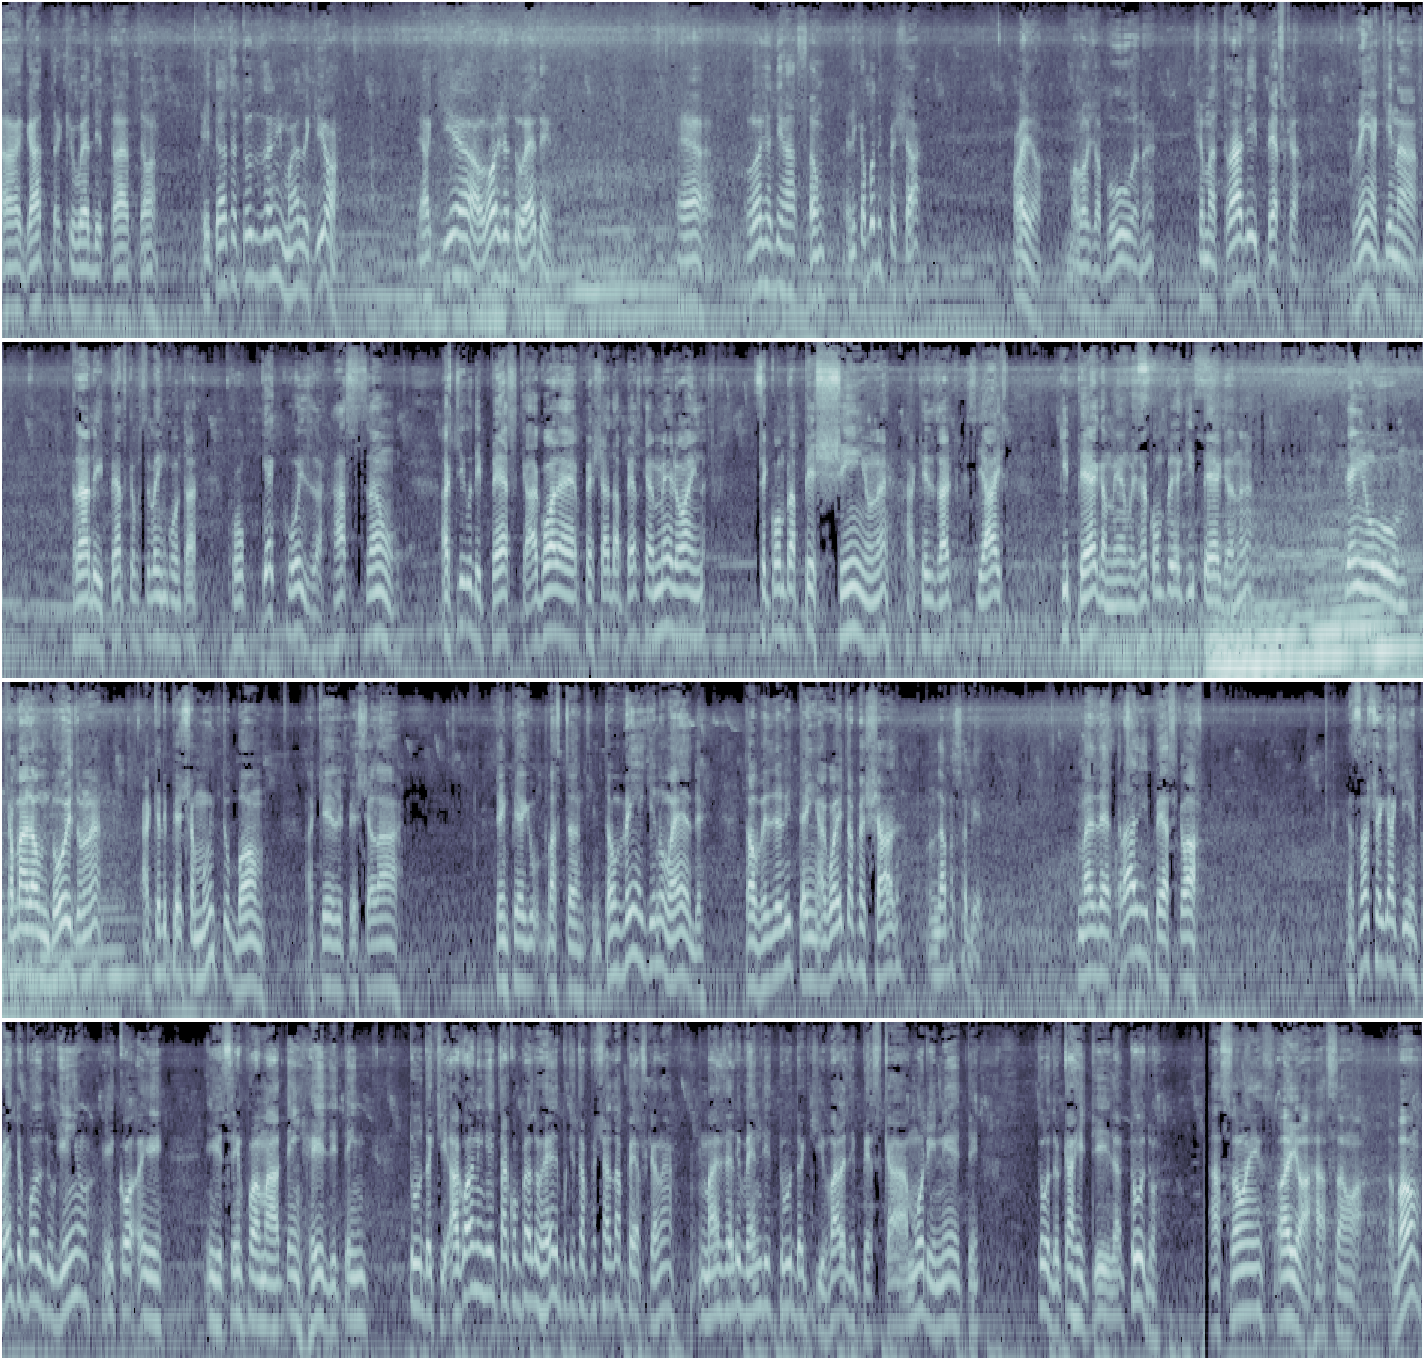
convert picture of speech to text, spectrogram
A gata que o Ed trata, ó. Ele trata todos os animais aqui, ó. Aqui é a loja do Éden. É loja de ração. Ele acabou de fechar. Olha, ó, uma loja boa, né? Chama Trade e Pesca. Vem aqui na Trade e Pesca, você vai encontrar qualquer coisa, ração, artigo de pesca. Agora é fechada a pesca, é melhor ainda. Você compra peixinho, né? Aqueles artificiais que pega mesmo. Já comprei aqui pega, né? Tem o camarão doido, né? Aquele peixe é muito bom. Aquele peixe lá tem pego bastante. Então vem aqui no Éder. Talvez ele tenha. Agora ele tá fechado, não dá para saber. Mas é tralha e pesca, ó. É só chegar aqui em frente ao Pouso do Guinho e, e, e se informar. Tem rede, tem tudo aqui. Agora ninguém está comprando rede porque está fechada a pesca, né? Mas ele vende tudo aqui. Vara de pescar, morinete, tudo, carretilha, tudo. Rações, olha aí, ó, ração, ó. Tá bom?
